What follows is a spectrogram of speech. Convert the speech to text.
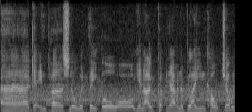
uh, getting personal with people or, you know, put, having a blame culture. We,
